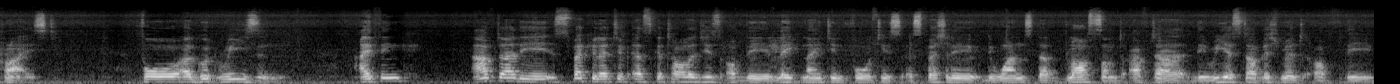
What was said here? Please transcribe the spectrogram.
Christ. For a good reason. I think after the speculative eschatologies of the late 1940s, especially the ones that blossomed after the re-establishment of the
